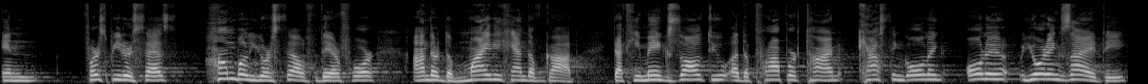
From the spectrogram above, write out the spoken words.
In 1 Peter says, Humble yourself, therefore, under the mighty hand of God, that he may exalt you at the proper time, casting all, all your anxiety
